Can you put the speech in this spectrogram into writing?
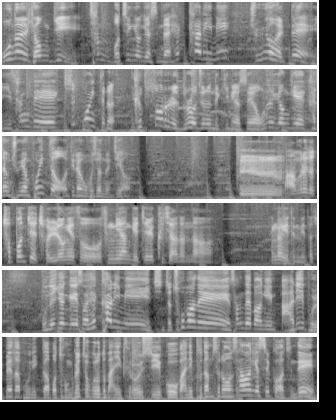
오늘 경기 참 멋진 경기였습니다. 헤카림이 중요할 때 이 상대의 키 포인트를 급소를 눌러주는 느낌이었어요. 오늘 경기의 가장 중요한 포인트 어디라고 보셨는지요? 음, 아무래도 첫 번째 전령에서 승리한 게 제일 크지 않았나 생각이 듭니다. 저는. 오늘 경기에서 헤카림이 진짜 초반에 상대방이 알이 볼배다 보니까 뭐 정글 쪽으로도 많이 들어올 수 있고 많이 부담스러운 상황이었을 것 같은데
